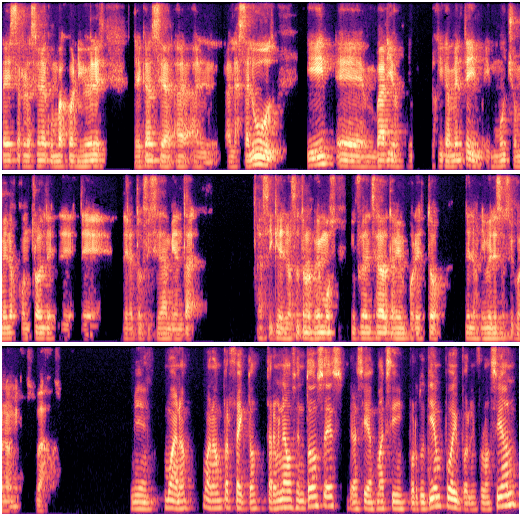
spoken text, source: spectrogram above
se relaciona con bajos niveles de alcance a, a- a la salud y eh, varios, lógicamente, y, y mucho menos control de, de- de- de la toxicidad ambiental. Así que nosotros nos vemos influenciados también por esto de los niveles socioeconómicos bajos. Bien, bueno, bueno, perfecto. Terminamos entonces. Gracias, Maxi, por tu tiempo y por la información.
